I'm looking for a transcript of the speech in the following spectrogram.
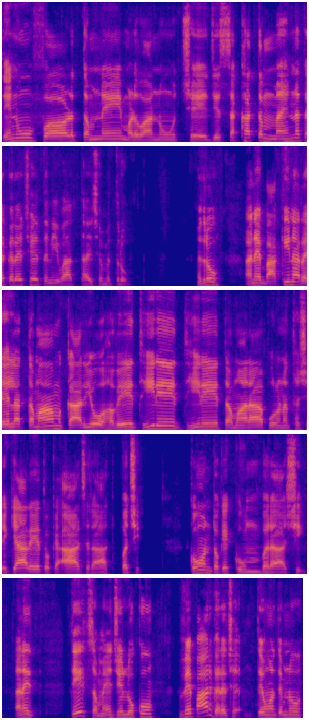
તેનું ફળ તમને મળવાનું છે. જે સખત મહેનત કરે છે, તેની વાત થાય છે, મિત્રો. મિત્રો અને બાકીના રહેલા તમામ કાર્યો હવે ધીરે ધીરે તમારા પૂર્ણ થશે. ક્યારે? તો કે આજ રાત પછી. કોણ? તો કે કુંભ રાશિ. અને તે જ સમયે જે લોકો વેપાર કરે છે, તેઓ તેમનો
